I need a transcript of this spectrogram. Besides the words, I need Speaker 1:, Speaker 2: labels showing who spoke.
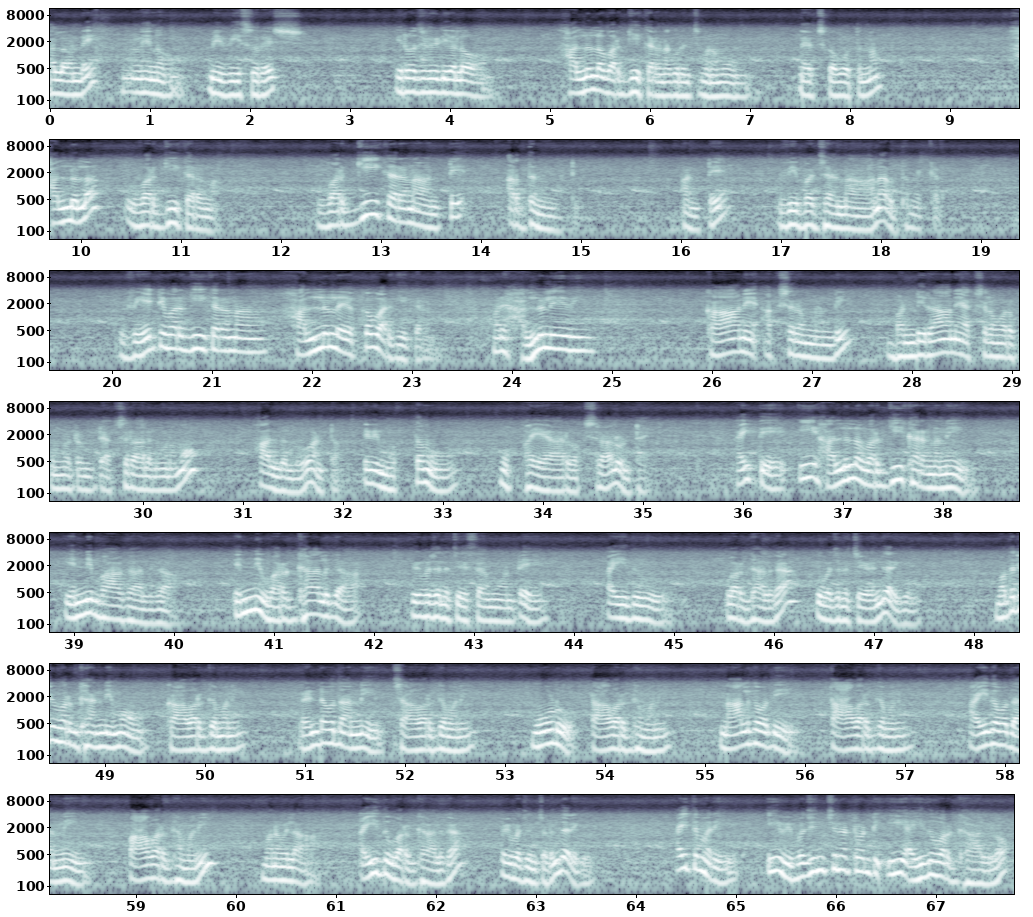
Speaker 1: Hello అండి నేను మీ వి సురేష్. ఈరోజు వీడియోలో హల్లుల వర్గీకరణ గురించి మనము నేర్చుకోబోతున్నాం. హల్లుల వర్గీకరణ. వర్గీకరణ అంటే అర్థం ఏమిటి? అంటే విభజన అని అర్థం ఇక్కడ. వేటి వర్గీకరణ? హల్లుల యొక్క వర్గీకరణ. మరి హల్లులేవి? కానే అక్షరం నుండి బండిరా అనే అక్షరం వరకు ఉన్నటువంటి అక్షరాలను మనము హల్లులు అంటాం. ఇవి మొత్తము ముప్పై ఆరు అక్షరాలు ఉంటాయి. అయితే ఈ హల్లుల వర్గీకరణని ఎన్ని భాగాలుగా ఎన్ని వర్గాలుగా విభజన చేశాము అంటే ఐదు వర్గాలుగా విభజన చేయడం జరిగింది. మొదటి వర్గాన్నేమో కావర్గమని రెండవ దాన్ని చావర్గమని మూడు టావర్గమని నాలుగవది తావర్గమని ఐదవ దాన్ని పావర్గం అని మనం ఇలా ఐదు వర్గాలుగా విభజించడం జరిగింది. అయితే మరి ఈ విభజించినటువంటి ఈ ఐదు వర్గాల్లో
